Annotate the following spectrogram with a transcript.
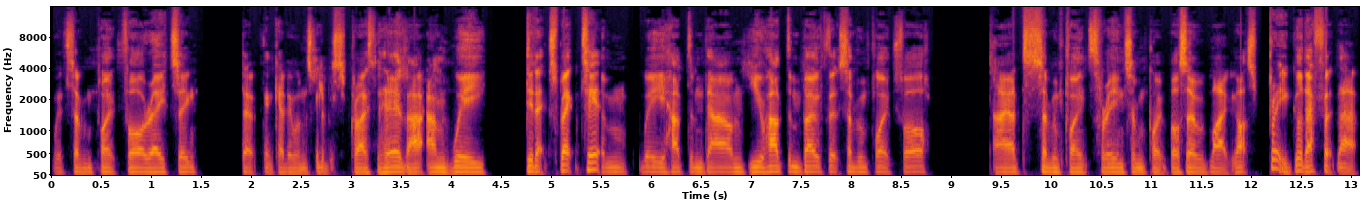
with 7.4 rating. Don't think anyone's going to be surprised to hear that. And we did expect it. And we had them down. You had them both at 7.4. I had 7.3 and 7.4. So like, that's pretty good effort that.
